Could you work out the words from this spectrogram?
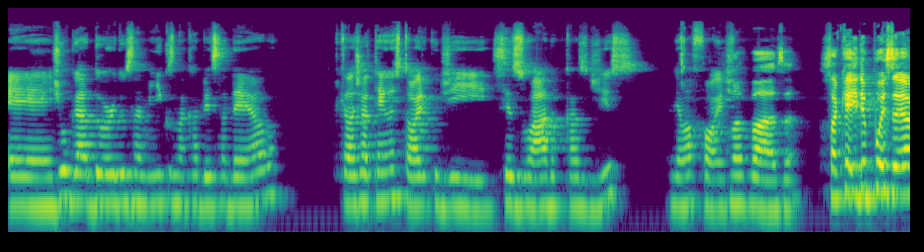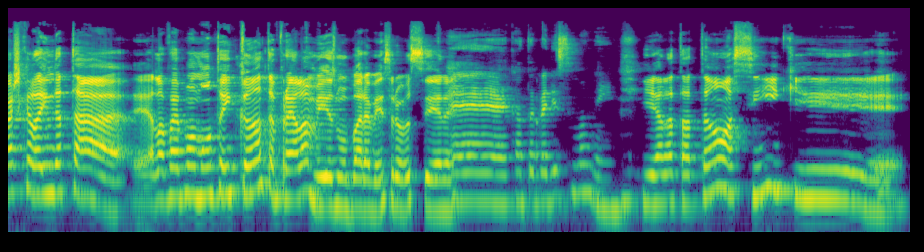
é, julgador dos amigos na cabeça dela. Porque ela já tem um histórico de ser zoada por causa disso. E ela foge. Ela vaza. Só que aí depois eu acho que ela ainda tá. Ela vai pra uma montanha e canta pra ela mesma, parabéns pra você, né? É, canta belíssimamente. E ela tá tão assim que.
